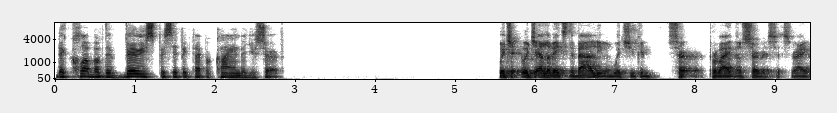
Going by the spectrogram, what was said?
the club of the very specific type of client that you serve which which elevates the value in which you can provide those services, right?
